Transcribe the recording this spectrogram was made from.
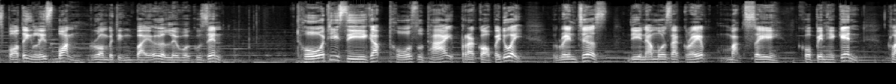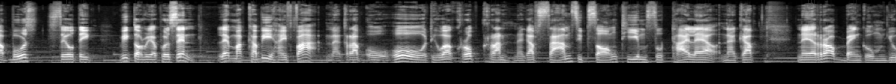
สปอร์ติ้งลิสบอน รวมไปถึงไบเออร์เลเวอร์คูเซนโถที่ 4 ครับ โถสุดท้ายประกอบไปด้วย Rangers ดีนาโมซาเกรบมักเซโคเปนเฮเกนคลับบูสเซลติกวิกตอเรียเพอร์เซนและมัคคาบีไฮฟานะครับ โอ้โห ถือว่าครบครันนะครับ 32 ทีมสุดท้ายแล้วนะครับ ในรอบแบ่งกลุ่มยู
